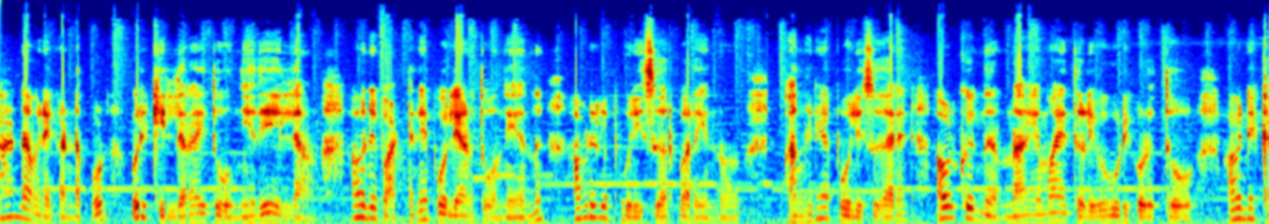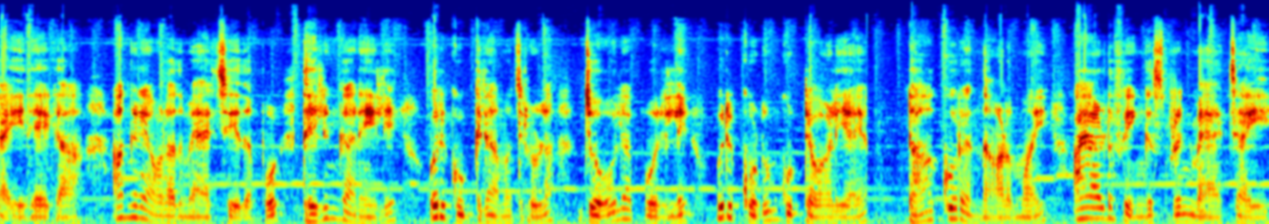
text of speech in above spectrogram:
കാരണം അവനെ കണ്ടപ്പോൾ ഒരു കില്ലറായി തോന്നിയതേയില്ല അവന് പട്ടനെ പോലെയാണ് തോന്നിയതെന്ന് അവിടെയുള്ള പോലീസുകാർ പറയുന്നു. അങ്ങനെ ആ പോലീസുകാരൻ അവൾക്കൊരു നിർണായകമായ തെളിവ് കൂടി കൊടുത്തു. അവന്റെ കൈരേഖ അങ്ങനെ അവൾ അത് മാച്ച് ചെയ്തപ്പോൾ തെലുങ്കാനയിലെ ഒരു കുഗ്രാമത്തിലുള്ള ജോലാപൂരിലെ ഒരു കൊടും കുറ്റവാളിയായ ടാക്കൂർ എന്ന ആളുമായി അയാളുടെ ഫിംഗർ പ്രിന്റ് മാച്ചായി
